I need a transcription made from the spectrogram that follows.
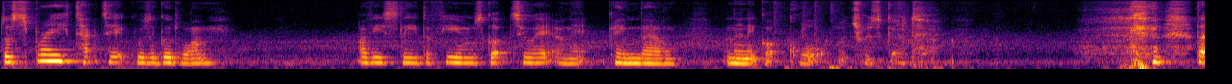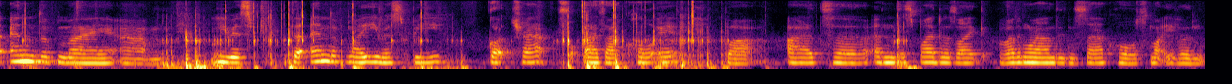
the spray tactic was a good one. Obviously, the fumes got to it and it came down, and then it got caught, which was good. the end of my um, USB, the end of my USB got trapped as I caught it, but I had to, and the spider was like running around in circles, not even,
